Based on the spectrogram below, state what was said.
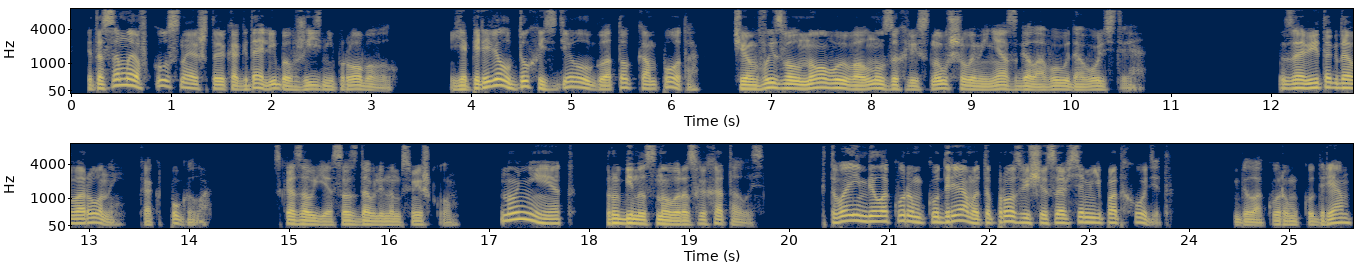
— это самое вкусное, что я когда-либо в жизни пробовал. Я перевел дух и сделал глоток компота, чем вызвал новую волну захлестнувшего меня с головой удовольствия. «Зови тогда вороной, как пугало», — сказал я со сдавленным смешком. «Ну нет», — Рубина снова расхохоталась. «К твоим белокурым кудрям это прозвище совсем не подходит». «Белокурым кудрям?»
